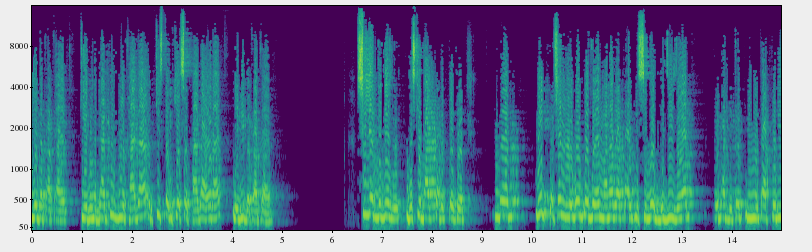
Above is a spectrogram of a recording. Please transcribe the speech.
ये बताता है कि डायबिटीज़ में फ़ायदा और किस तरीके से फ़ायदा हो रहा है, ये भी बताता है। सीलियर डिज़ीज़ जिसकी बात करते थे एक परसेंट लोगों को जो है माना जाता है कि सीलियर डिज़ीज़ है, कई बार डिटेक्ट नहीं होता, पूरी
